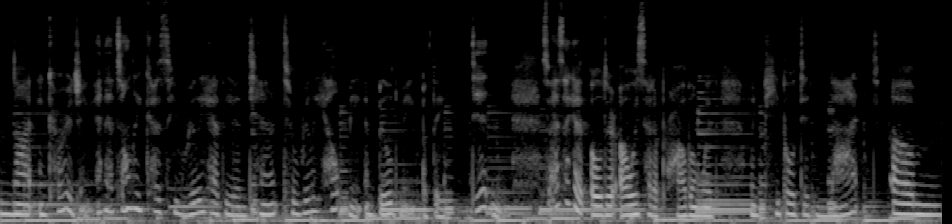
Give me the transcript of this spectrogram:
not encouraging. And it's only because he really had the intent to really help me and build me, but they didn't. So as I got older, I always had a problem with when people did not, um,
